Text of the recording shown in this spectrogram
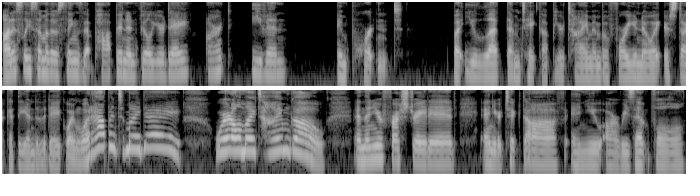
honestly, some of those things that pop in and fill your day aren't even important. But you let them take up your time. And before you know it, you're stuck at the end of the day going, What happened to my day? Where'd all my time go? And then you're frustrated and you're ticked off and you are resentful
